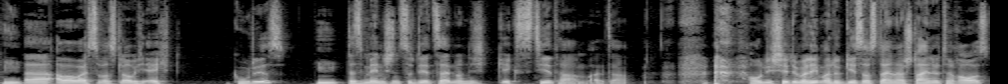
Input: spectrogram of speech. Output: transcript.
Hm. Äh, aber weißt du, was glaube ich echt gut ist? Hm. Dass Menschen zu der Zeit noch nicht existiert haben, Alter. Holy shit, überleg mal, du gehst aus deiner Steinhütte raus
